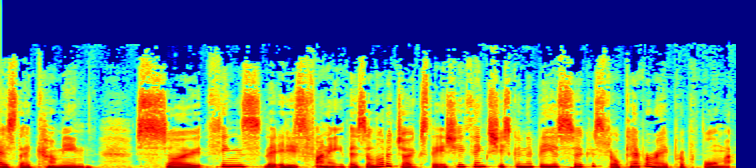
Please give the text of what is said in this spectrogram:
as they come in. So things, it is funny. There's a lot of jokes there. She thinks she's going to be a circus or cabaret performer.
